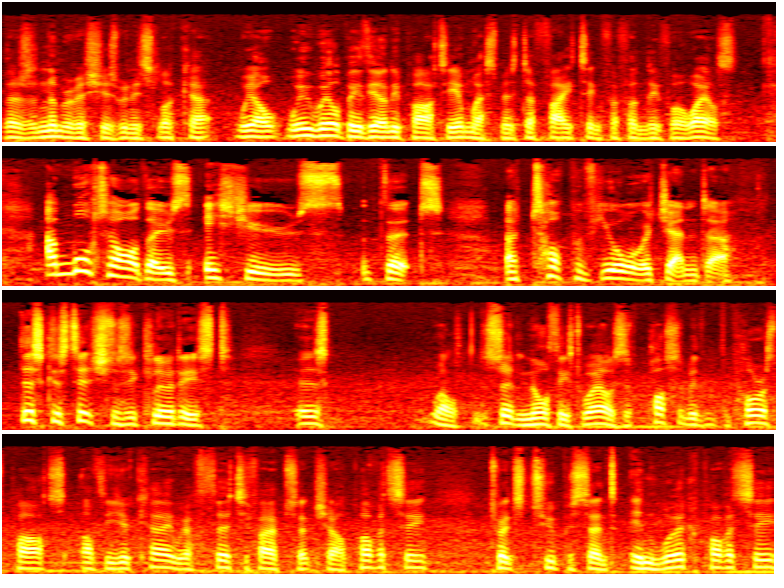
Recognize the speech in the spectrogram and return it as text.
There's a number of issues we need to look at. We, are, we will be the only party in Westminster fighting for funding for Wales. And what are those issues that are top of your agenda? This constituency, Clwyd East, is well, certainly North East Wales is possibly the poorest part of the UK. We have 35% child poverty, 22% in work poverty,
